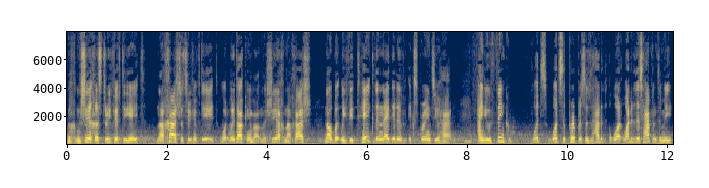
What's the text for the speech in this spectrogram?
Mashiach is 358. Nachash is 358. What, what, are you talking about? Mashiach, Nachash? No, but if you take the negative experience you had and you think, what's, what's the purpose of how did, what, why did this happen to me?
